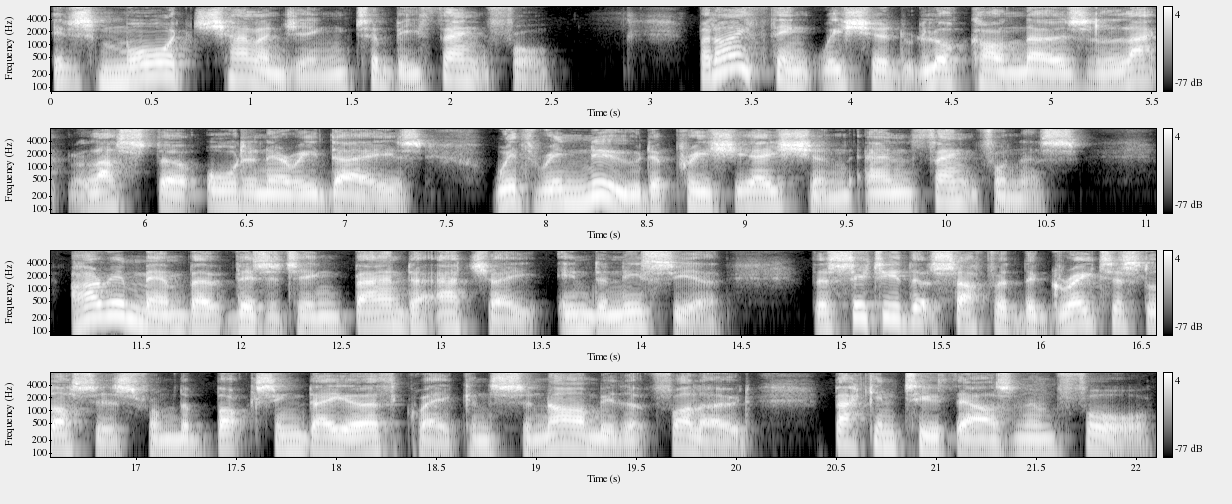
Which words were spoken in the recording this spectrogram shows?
it's more challenging to be thankful. But I think we should look on those lackluster ordinary days with renewed appreciation and thankfulness. I remember visiting Banda Aceh, Indonesia, the city that suffered the greatest losses from the Boxing Day earthquake and tsunami that followed back in 2004.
